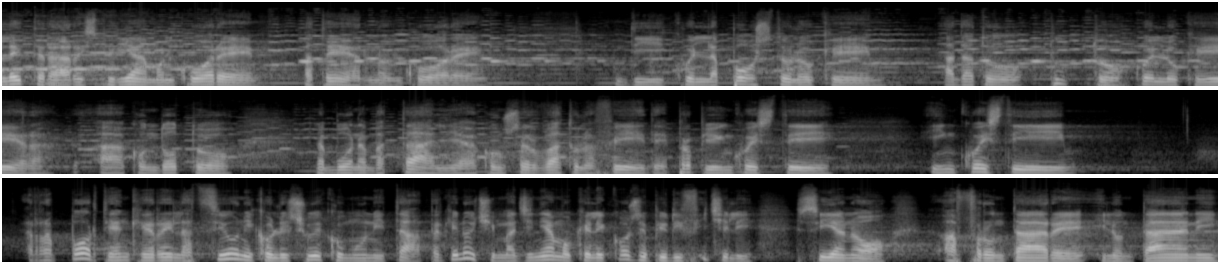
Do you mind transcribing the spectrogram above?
lettera respiriamo il cuore paterno, il cuore di quell'apostolo che ha dato tutto quello che era, ha condotto la buona battaglia, ha conservato la fede, proprio in questi, in questi rapporti, anche relazioni con le sue comunità, perché noi ci immaginiamo che le cose più difficili siano affrontare i lontani,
